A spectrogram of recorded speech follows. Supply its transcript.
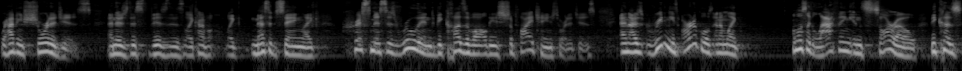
we're having shortages and there's this, there's this like kind of like message saying like Christmas is ruined because of all these supply chain shortages. And I was reading these articles and I'm like almost like laughing in sorrow because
